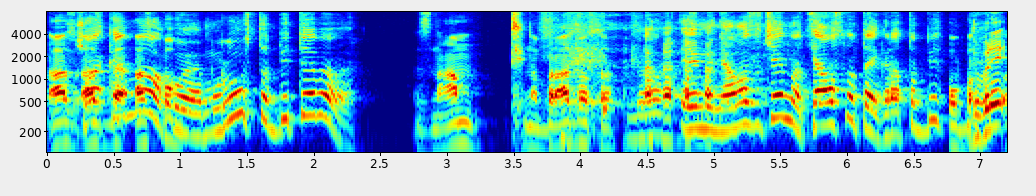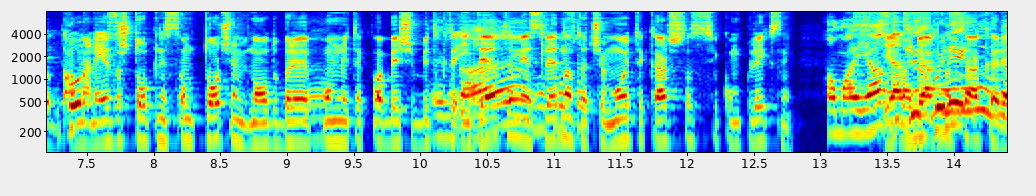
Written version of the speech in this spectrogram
аз, аз, Чакай аз, аз, малко, по... е. Морунов би тебе, бе. Знам, на брадвата. Да. Еми, няма значение, на цялостната играта би. Оба, Добре, ко- ама не защото не съм точен, много добре помните каква беше битката. Е, да, Идеята ми е следната, че моите качества са си комплексни. Ама и аз И аз го бих бях навсякъде.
